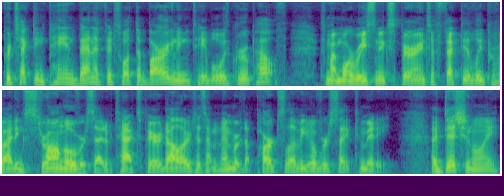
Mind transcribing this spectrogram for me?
protecting pay and benefits while at the bargaining table with group health, to my more recent experience effectively providing strong oversight of taxpayer dollars as a member of the Parks Levy Oversight Committee. Additionally,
